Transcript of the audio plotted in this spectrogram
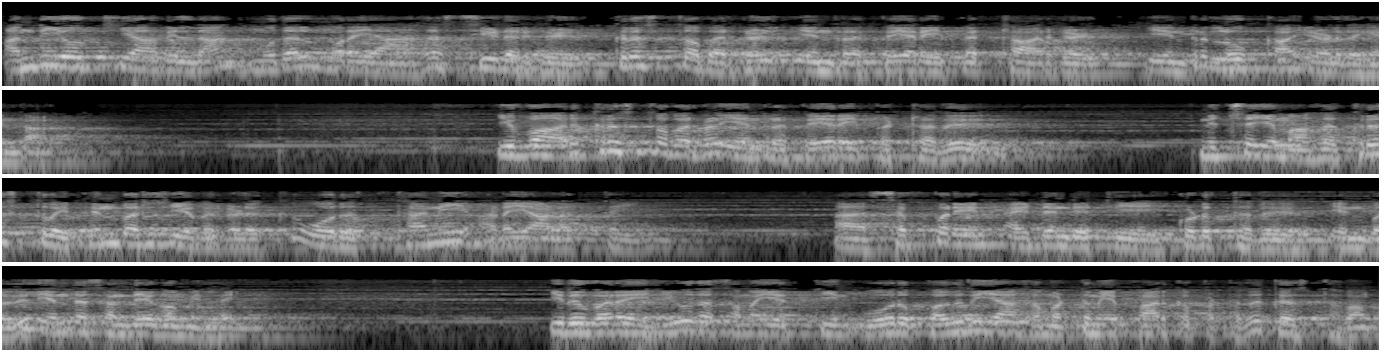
அந்தியோக்கியாவில் தான் முதல் முறையாக சீடர்கள் கிறிஸ்தவர்கள் என்ற பெயரை பெற்றார்கள் என்று லூக்கா எழுதுகின்றார். இவ்வாறு கிறிஸ்தவர்கள் என்ற பெயரை பெற்றது நிச்சயமாக கிறிஸ்துவை பின்பற்றியவர்களுக்கு ஒரு தனி அடையாளத்தை செப்பரேட் ஐடென்டிட்டியை கொடுத்தது என்பதில் எந்த சந்தேகமும் இல்லை. இதுவரை யூத சமயத்தின் ஒரு பகுதியாக மட்டுமே பார்க்கப்பட்டது கிறிஸ்தவம்.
